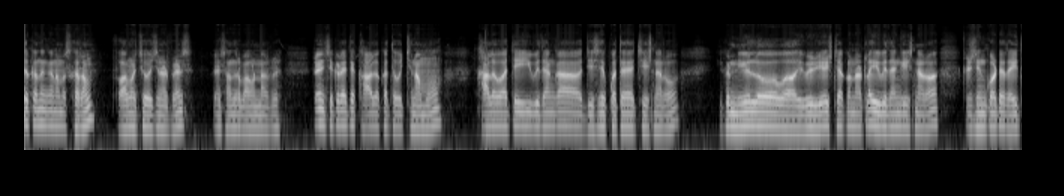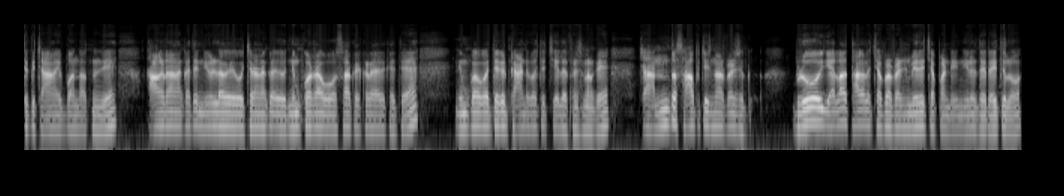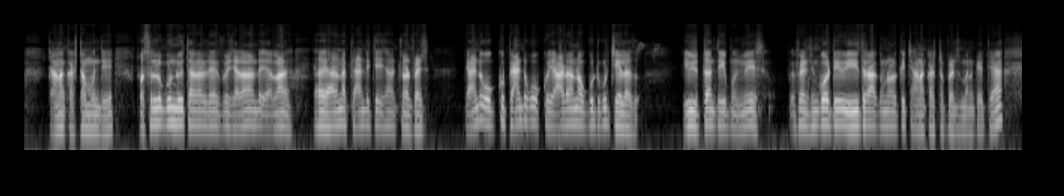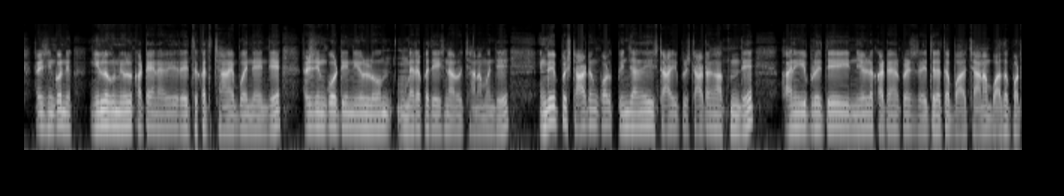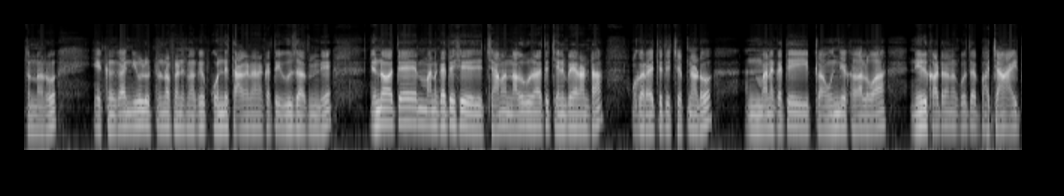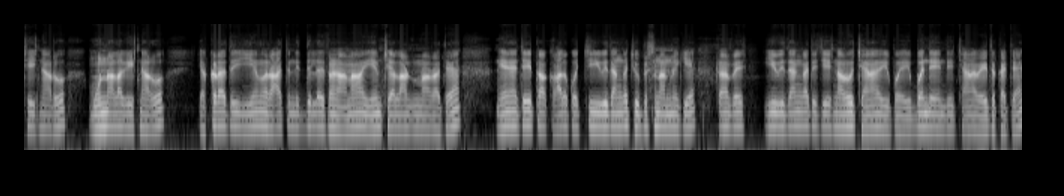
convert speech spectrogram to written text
రైతులకందరికీ నమస్కారం. ఫార్మర్ వచ్చి వచ్చినాడు ఫ్రెండ్స్. ఫ్రెండ్స్ అందరూ బాగున్నారు. ఫ్రెండ్స్ ఇక్కడైతే కాలువ కథ వచ్చినాము. కాలువ అయితే ఈ విధంగా జేసీబీ కొత్త చేసినారు. ఇక్కడ నీళ్ళు వేస్ట్ ఉన్నట్లు ఈ విధంగా వేసినారు ఫ్రెండ్స్ ఇంకోటి రైతుకి చాలా ఇబ్బంది అవుతుంది. తాగడానికైతే నీళ్ళు వచ్చడానికి నింపుకోరా ఓసారి ఇక్కడికైతే నింపుకోకపోతే ప్యాంటుకు అయితే చేయలేదు ఫ్రెండ్స్ మనకి. అంత సాపు చేసినారు ఫ్రెండ్స్. ఇప్పుడు ఎలా తాగాలో చెప్పండి ఫ్రెండ్స్ మీరే చెప్పండి. నీళ్ళు రైతులు చాలా కష్టం ఉంది పసులు కూడా నీళ్ళు తాగలేదు ఫ్రెండ్స్ ఎలా అంటే ఎలా ఎలా ఏడన్నా ప్యాంటు చేసాను చూడండి ఫ్రెండ్స్. ప్యాంటు ఒక్క ప్యాంటుకు ఒక్క ఏడన్నా ఒక్కటి కూడా చేయలేదు. ఇవి ఇట్లాంటి అయిపోయింది ఫ్రెండ్స్ ఇంకోటి ఈత రాకున్న వాళ్ళకి చాలా కష్టం ఫ్రెండ్స్ మనకైతే. ఫ్రెండ్స్ ఇంకోటి నీళ్ళు నీళ్ళు కట్ అయినవి రైతులకు అయితే చాలా ఇబ్బంది అయింది. ఫ్రెండ్స్ ఇంకోటి నీళ్ళు మిరపతి వేసినారు చాలామంది ఇంకా ఇప్పుడు స్టార్టింగ్ కూడా పింజ్ అనేది స్టార్ట్ ఇప్పుడు స్టార్టింగ్ అవుతుంది. కానీ ఇప్పుడైతే ఈ నీళ్ళు కట్ అయిన ఫ్రెండ్స్ రైతులు అయితే బా చాలా బాధపడుతున్నారు. ఎక్కువగా నీళ్ళు ఉంటున్న ఫ్రెండ్స్ మనకి కొన్ని తాగడానికైతే యూజ్ అవుతుంది. దీనిలో అయితే మనకైతే చాలా నలుగురు అయితే చనిపోయారంట. ఒక రైతు అయితే చెప్పినాడు. మనకైతే ఇట్లా ఉంది కాలువ. నీరు కట్టడానికి కూడా చాలా హైట్ చేసినారు. మొన్న నాలుగు వేసినారు. ఎక్కడైతే ఏం రాత్రి నిద్ర లేదు ఫ్రెండ్ అన్న ఏం చేయాలంటున్నారు అయితే నేనైతే ఇట్లా కాలుకి వచ్చి ఈ విధంగా చూపిస్తున్నాను మీకు. ఈ విధంగా అయితే చేసినారు. చాలా ఇబ్బంది అయింది. చాలా రైతుకైతే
